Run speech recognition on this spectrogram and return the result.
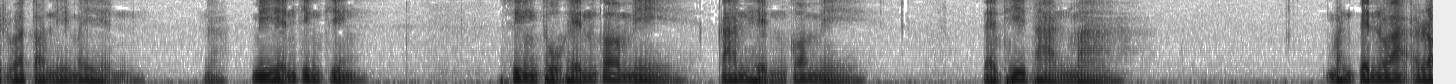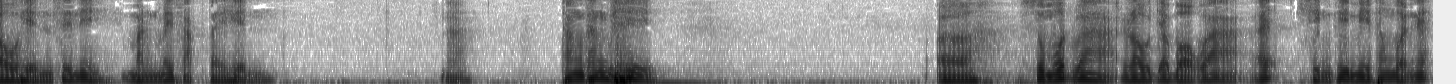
ธว่าตอนนี้ไม่เห็นนะมีเห็นจริง ๆ สิ่งถูกเห็นก็มี การเห็นก็มี แต่ที่ผ่านมา มันเป็นว่าเราเห็นซินี่ มันไม่สักแต่เห็น นะทั้งทั้งที่สมมติว่าเราจะบอกว่าเอ๊สิ่งที่มีทั้งหมดเนี้ย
